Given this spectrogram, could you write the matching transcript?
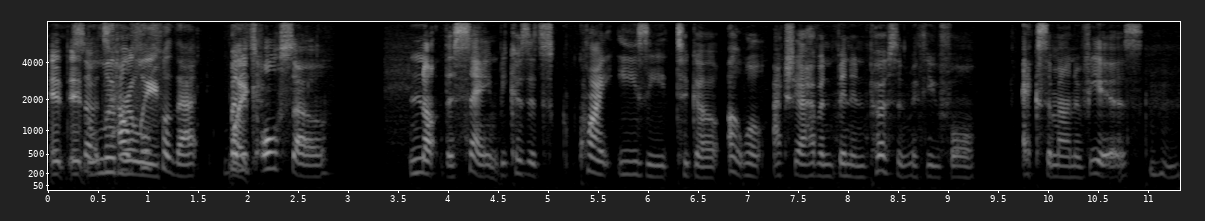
It it so it's literally helpful for that, but it's also not the same because it's quite easy to go, oh well, actually I haven't been in person with you for X amount of years. Mhm.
